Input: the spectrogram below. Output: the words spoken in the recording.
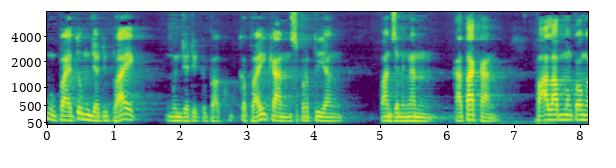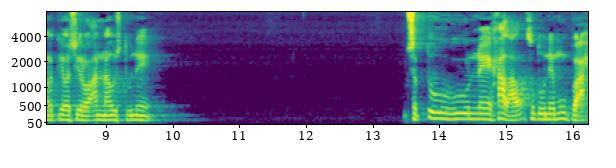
mubah itu menjadi baik menjadi kebaikan seperti yang panjenengan katakan? Fa'alam mengko ngerti sira anna ustune setuhune halal setuhune mubah.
